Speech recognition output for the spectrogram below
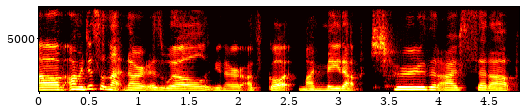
Um, I mean, just on that note as well, you know, I've got my meetup too that I've set up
